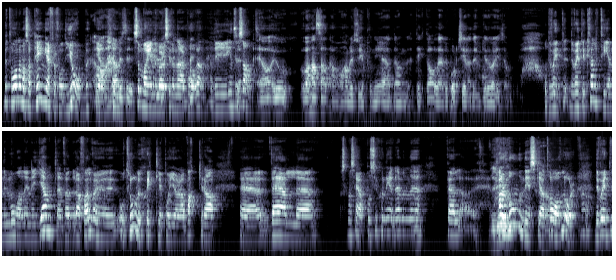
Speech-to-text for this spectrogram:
Betala en massa pengar för att få ett jobb Ja. Som bara innebär att sitta nära påven. Det är intressant. Ja, jo. Och han, satt, och han blev så imponerad när de täckte av det. Hade bort hela duken. Det var ju så... Och det var, inte, det var inte kvaliteten i målningen egentligen. För att Rafael var ju otroligt skicklig på att göra vackra, eh, väl... Eh, vad ska man säga? Positionerade... Men, eh, väl eh, Liv. harmoniska tavlor. Det var inte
